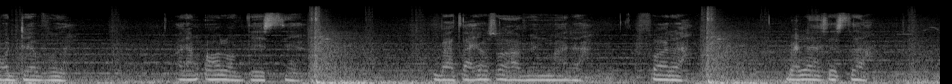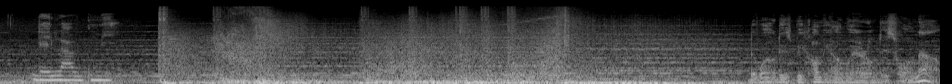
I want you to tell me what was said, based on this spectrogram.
or devil. I am all of these things. But I also have a mother, father, brother and sister. They loved me. The world is becoming aware of this war now.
